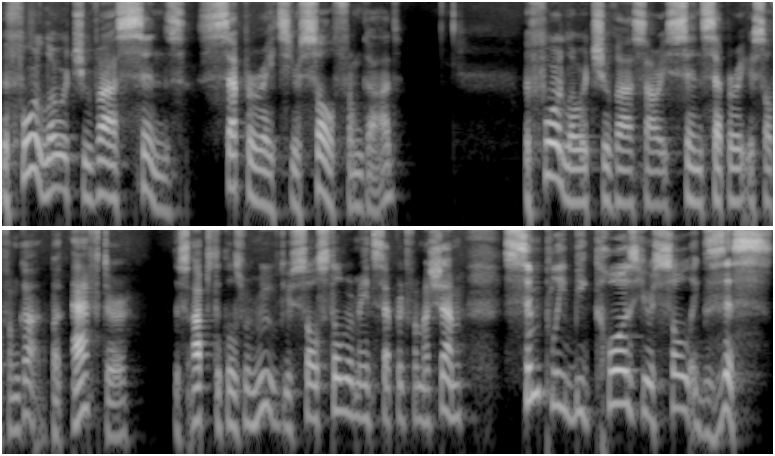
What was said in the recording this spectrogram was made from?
Before lower tshuva sins separates your soul from God, before lower tshuva, sorry, sins separate your soul from God. But after this obstacle is removed, your soul still remains separate from Hashem simply because your soul exists.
